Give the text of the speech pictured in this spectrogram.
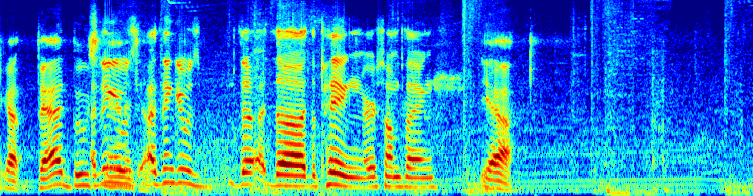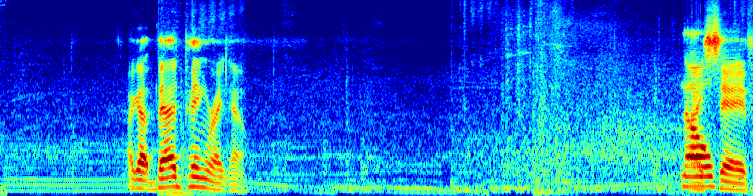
I got bad boost. I think it was. I think it was the the the ping or something. Yeah. I got bad ping right now. No. I save.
